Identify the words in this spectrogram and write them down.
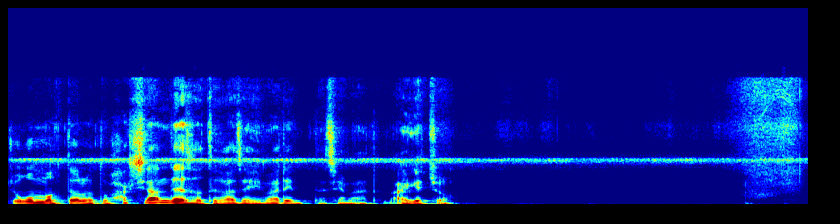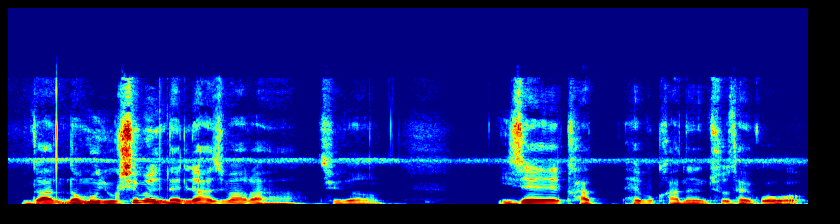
조금 먹더라도 확실한 데서 들어가자 이 말입니다. 제 말은 알겠죠? 그러니까 너무 욕심을 내려 하지 마라. 지금 이제 갓 회복하는 추세고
